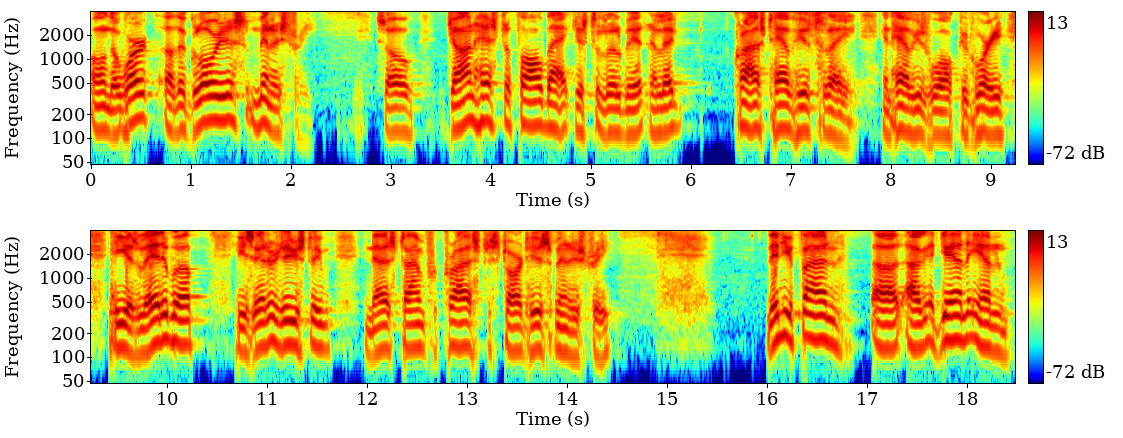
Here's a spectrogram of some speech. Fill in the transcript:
on the work of the glorious ministry. So John has to fall back just a little bit and let Christ have his say and have his walk and where he, he has led him up, he's introduced him, and now it's time for Christ to start his ministry. Then you find uh, again in,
